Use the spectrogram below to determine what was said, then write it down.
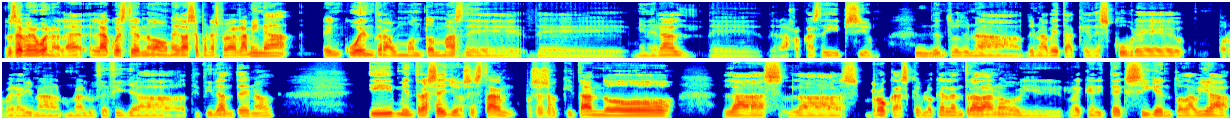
No sé, pero bueno, la, la cuestión, ¿no? Omega se pone a explorar la mina, encuentra un montón más de, de mineral de, de las rocas de Ipsium dentro de una, de una beta que descubre por ver ahí una, una lucecilla titilante, ¿no? Y mientras ellos están, pues eso, quitando las, las rocas que bloquean la entrada, ¿no? Y Recker y Tech siguen todavía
